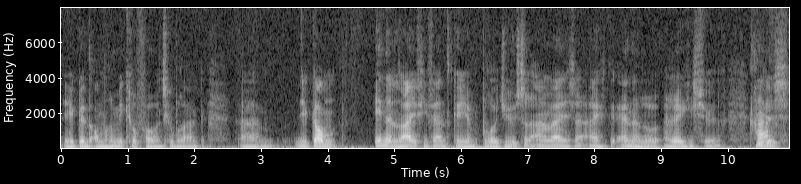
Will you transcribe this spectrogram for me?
je kunt andere microfoons gebruiken. Ehm, je kan in een live event kun je een producer aanwijzen eigenlijk, en een regisseur. Die Gaaf. dus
